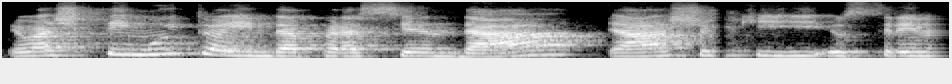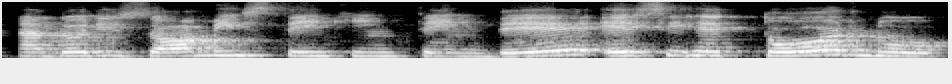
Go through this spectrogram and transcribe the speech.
eu acho que tem muito ainda para se andar. Eu acho que os treinadores homens têm que entender esse retorno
